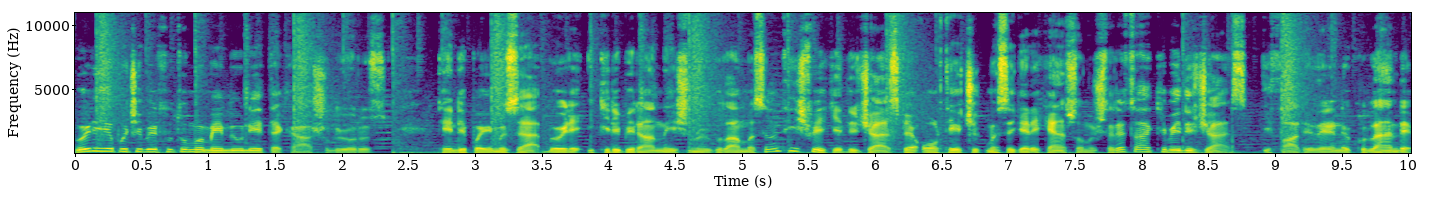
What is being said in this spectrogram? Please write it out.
böyle yapıcı bir tutumu memnuniyetle karşılıyoruz. Kendi payımıza böyle ikili bir anlayışın uygulanmasını teşvik edeceğiz ve ortaya çıkması gereken sonuçları takip edeceğiz ifadelerini kullandı.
